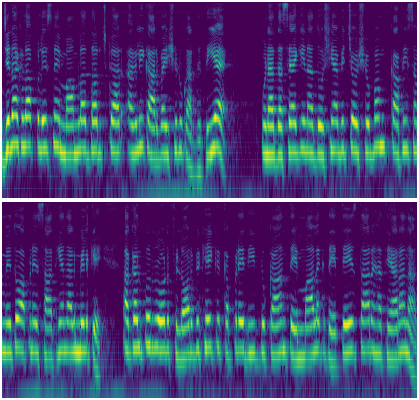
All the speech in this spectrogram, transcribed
ਜਿਨ੍ਹਾਂ ਖਿਲਾਫ ਪੁਲਿਸ ਨੇ ਮਾਮਲਾ ਦਰਜ ਕਰ ਅਗਲੀ ਕਾਰਵਾਈ ਸ਼ੁਰੂ ਕਰ ਦਿੱਤੀ ਹੈ। ਉਨ੍ਹਾਂ ਦੱਸਿਆ ਕਿ ਇਹਨਾਂ ਦੋਸ਼ੀਆਂ ਵਿੱਚੋਂ ਸ਼ੁਭਮ ਕਾਫੀ ਸਮੇਂ ਤੋਂ ਆਪਣੇ ਸਾਥੀਆਂ ਨਾਲ ਮਿਲ ਕੇ ਅਕਲਪੁਰ ਰੋਡ ਫਿਲੌਰ ਵਿਖੇ ਇੱਕ ਕੱਪੜੇ ਦੀ ਦੁਕਾਨ ਤੇ ਮਾਲਕ ਤੇ ਤੇਜ਼ਧਾਰ ਹਥਿਆਰਾਂ ਨਾਲ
